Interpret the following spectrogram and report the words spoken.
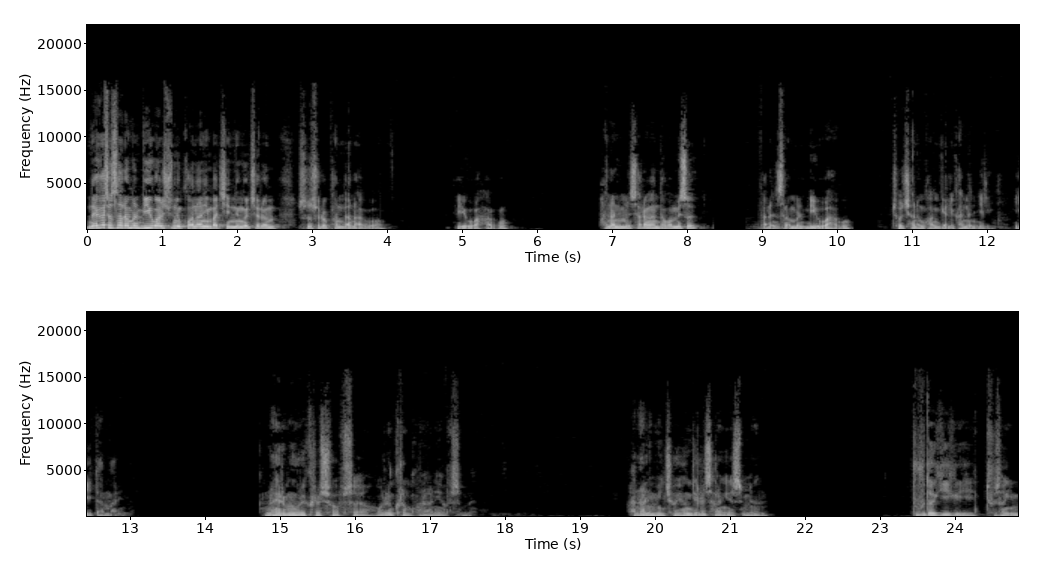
내가 저 사람을 미워할 수 있는 권한이 마치 있는 것처럼 스스로 판단하고 미워하고 하나님을 사랑한다고 하면서 다른 사람을 미워하고 좋지 않은 관계를 갖는 일이 있단 말입니다. 그러나 여러분 우리 그럴 수 없어요. 우리는 그런 권한이 없습니다. 하나님이 저 형제를 사랑했으면 두더기 투성인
